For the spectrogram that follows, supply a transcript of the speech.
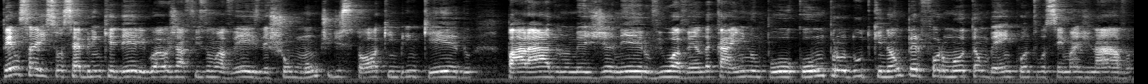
Pensa aí se você é brinquedeiro, igual eu já fiz uma vez, deixou um monte de estoque em brinquedo, parado no mês de janeiro, viu a venda caindo um pouco, ou um produto que não performou tão bem quanto você imaginava,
